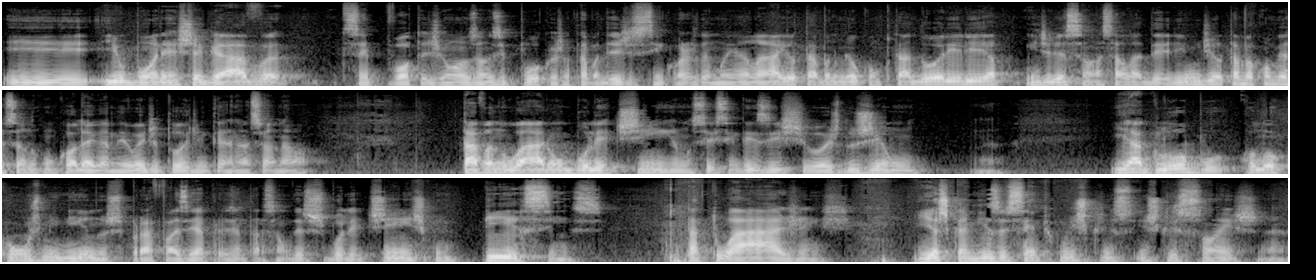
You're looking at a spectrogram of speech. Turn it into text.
E, e o Bonner chegava sempre por volta de 11, 11 e pouco, eu já estava desde 5 horas da manhã lá, e eu estava no meu computador e ele ia em direção à sala dele. E um dia eu estava conversando com um colega meu, editor de internacional, estava no ar um boletim, eu não sei se ainda existe hoje, do G1. Né? E a Globo colocou uns meninos para fazer a apresentação desses boletins com piercings, tatuagens, E as camisas sempre com inscri inscrições, né?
